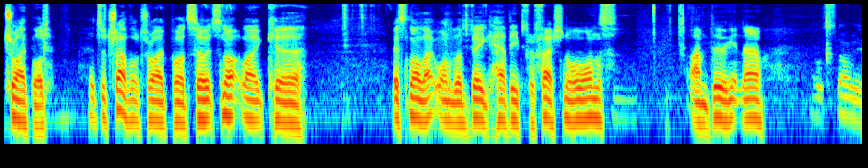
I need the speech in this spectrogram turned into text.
tripod. It's a travel tripod, so it's not like uh, it's not like one of the big, heavy professional ones. I'm doing it now. Oh, sorry,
